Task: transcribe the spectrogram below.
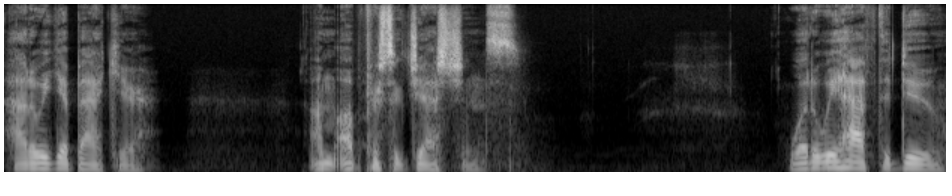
How do we get back here? I'm up for suggestions. What do we have to do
